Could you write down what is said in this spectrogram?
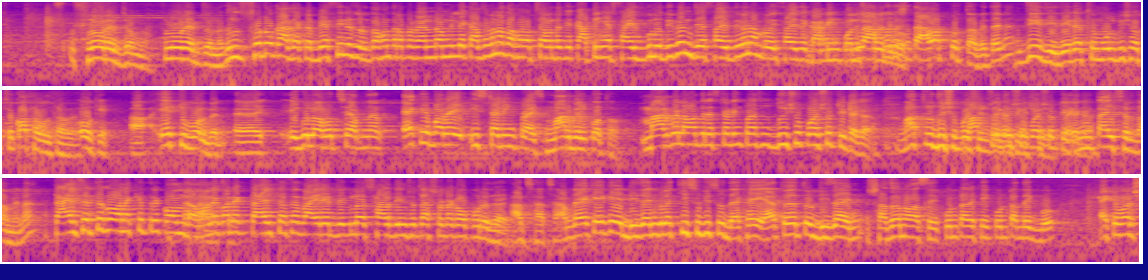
ফ্লোরের জন্য। ফ্লোরের জন্য। কিন্তু ছোট কাজ একটা বেসিনের জন্য। তখন তো আপনার র্যান্ডম নিলে কাজ হবে না তখন হচ্ছে আমাদেরকে কাটিং এর সাইজগুলো দিবেন যে সাইজ দিবেন আমরা ওই সাইজে কাটিং পলিশ করে আপনাদের সাথে আলাপ করতে হবে তাই না? জি জি জি এটা হচ্ছে মূল বিষয় হচ্ছে কথা বলতে হবে। ওকে একটু বলবেন এগুলো হচ্ছে আপনার একেবারে স্টার্টিং প্রাইস মার্বেল কত? মার্বেল আমাদের স্টার্টিং প্রাইস দুইশো পঁয়ষট্টি টাকা। মাত্র দুইশো মাত্র 265 টাকা। টাইলসের দামে না? টাইলসের থেকে অনেক ক্ষেত্রে কম দাম। অনেক অনেক টাইলস আছে বাইরের যেগুলো সাড়ে তিনশো চারশো টাকা উপরে যায়। আচ্ছা আচ্ছা। আমরা একে একে ডিজাইনগুলো কিছু কিছু দেখাই। এত এত ডিজাইন সাজানো আছে। কোনটা রেখে কোনটা দেখব? একেবারে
